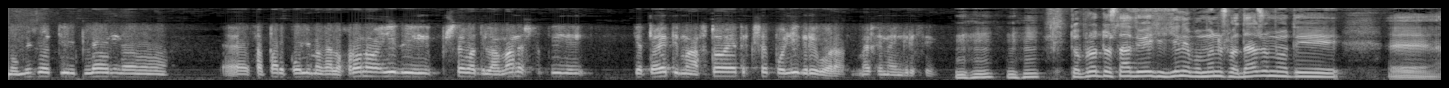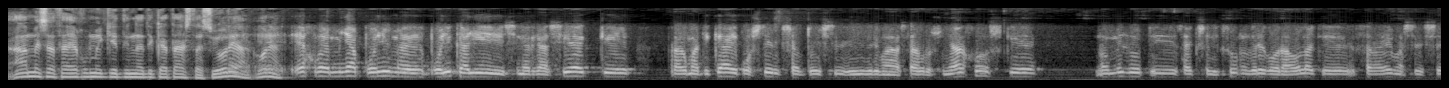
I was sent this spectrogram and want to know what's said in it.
νομίζω ότι πλέον θα πάρει πολύ μεγάλο χρόνο. Ήδη πιστεύω αντιλαμβάνεστε ότι και το αίτημα αυτό έτρεξε πολύ γρήγορα μέχρι να εγκριθει Το πρώτο στάδιο έχει γίνει, επομένως φαντάζομαι ότι ε, άμεσα θα έχουμε και την αντικατάσταση. Ωραία, ναι, ωραία. Ε, έχουμε μια πολύ, πολύ καλή συνεργασία και πραγματικά υποστήριξη από το Ίδρυμα Σταύρος Νιάρχος και νομίζω ότι θα εξελιχθούν γρήγορα όλα και θα είμαστε σε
